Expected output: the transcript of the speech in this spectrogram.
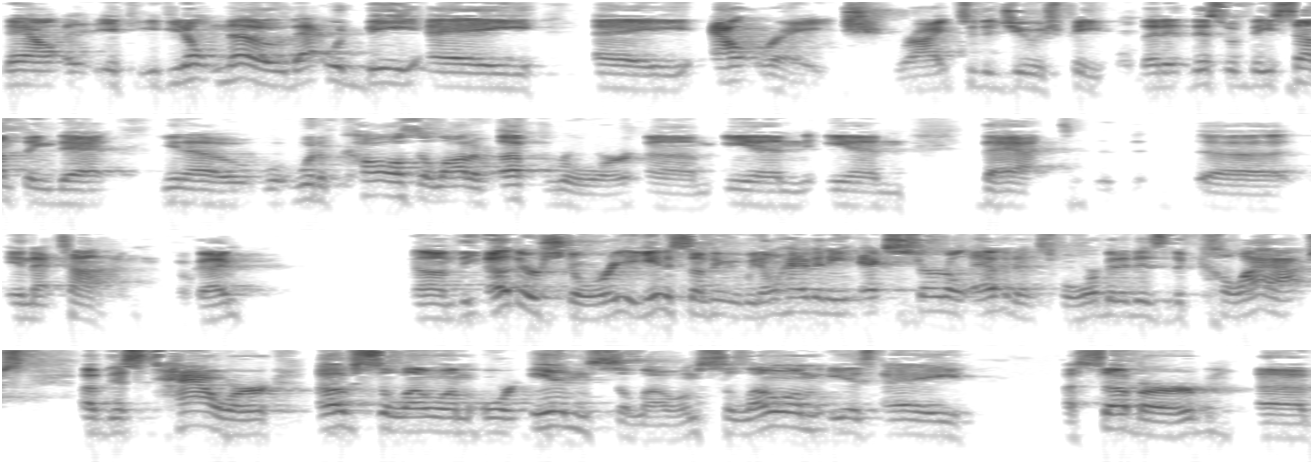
Now, if, if you don't know, that would be a, a outrage, right, to the Jewish people. That it, this would be something that, you know, would have caused a lot of uproar, um, in, in that, uh, in that time. Okay? Um, the other story, again, is something that we don't have any external evidence for, but it is the collapse of this tower of Siloam or in Siloam. Siloam is a a suburb of,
